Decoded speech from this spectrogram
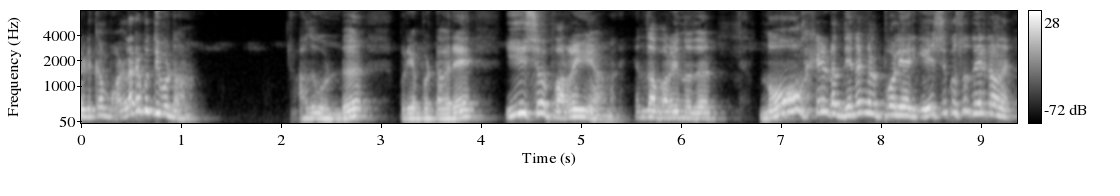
എടുക്കാൻ വളരെ ബുദ്ധിമുട്ടാണ്. അതുകൊണ്ട് പ്രിയപ്പെട്ടവരെ ഈശോ പറയുകയാണ്. എന്താ പറയുന്നത്? നോഹയുടെ ദിനങ്ങൾ പോലെയായിരിക്കും. യേശു ക്രിസ്തു നേരിട്ടാണ്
